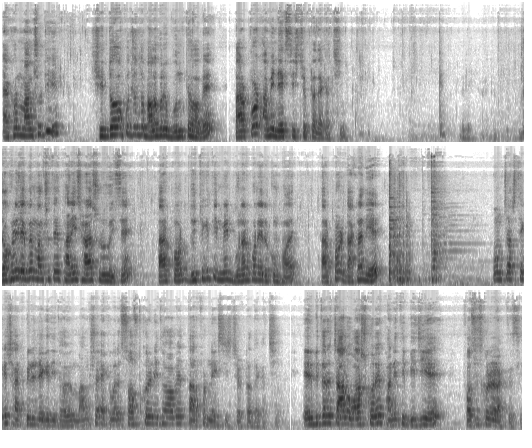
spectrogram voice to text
এখন মাংসটি সিদ্ধ হওয়া পর্যন্ত ভালো করে বুনতে হবে। তারপর আমি নেক্সট স্টেপটা দেখাচ্ছি। যখনই দেখবেন মাংস থেকে পানি ছাড়া শুরু হয়েছে, তারপর দুই থেকে তিন মিনিট বোনার পরে এরকম হয়। তারপর ডাকনা দিয়ে পঞ্চাশ থেকে ষাট মিনিট রেখে দিতে হবে। মাংস একেবারে সফট করে নিতে হবে। তারপর নেক্সট স্টেপটা দেখাচ্ছি। এর ভিতরে চাল ওয়াশ করে পানিতে ভিজিয়ে প্রসেস করে রাখতেছি।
